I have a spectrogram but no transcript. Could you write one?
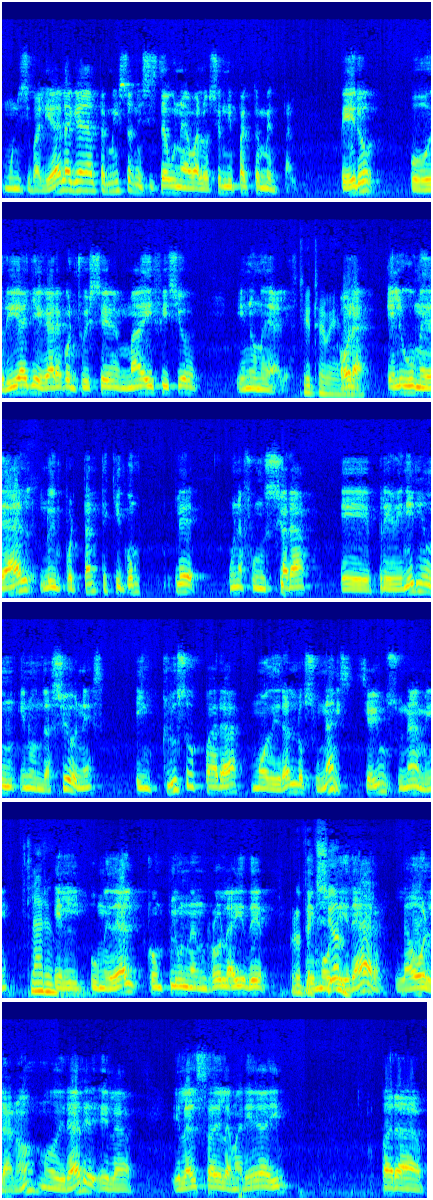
municipalidad la que da el permiso, necesita una evaluación de impacto ambiental. Pero podría llegar a construirse más edificios en humedales. Qué. Ahora, el humedal, lo importante es que cumple una función para eh, prevenir inun- inundaciones e incluso para moderar los tsunamis. Si hay un tsunami, Claro. el humedal cumple un rol ahí de, moderar la ola, ¿no? Moderar eh, la- el alza de la marea ahí para,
